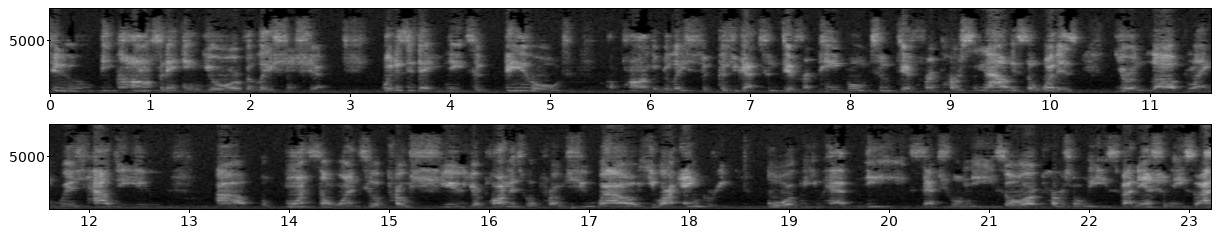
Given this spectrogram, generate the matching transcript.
to be confident in your relationship. What is it that you need to build upon the relationship? Because you got two different people, two different personalities. So, what is your love language? How do you uh, want someone to approach you, your partner to approach you while you are angry, or when you have needs, sexual needs, or personal needs, financial needs? So, I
